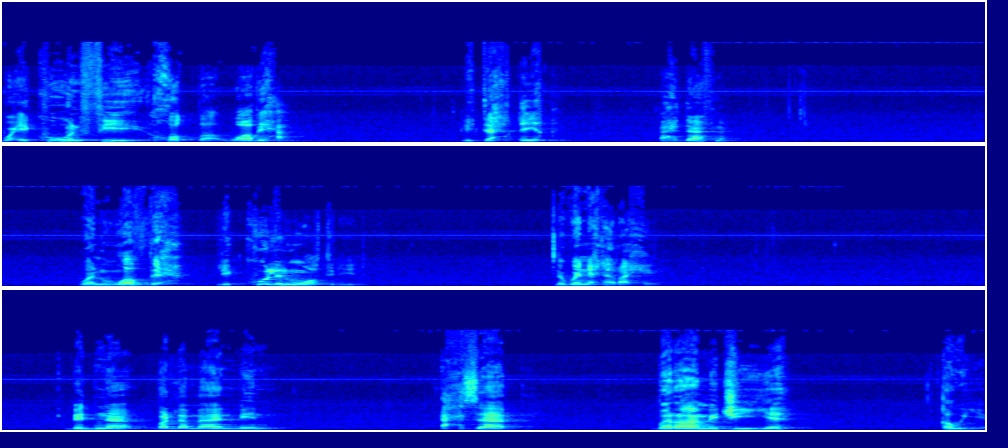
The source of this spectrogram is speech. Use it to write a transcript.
ويكون في خطة واضحة لتحقيق أهدافنا ونوضح لكل المواطنين لوين إحنا رايحين. بدنا برلمان من أحزاب برامجية قوية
